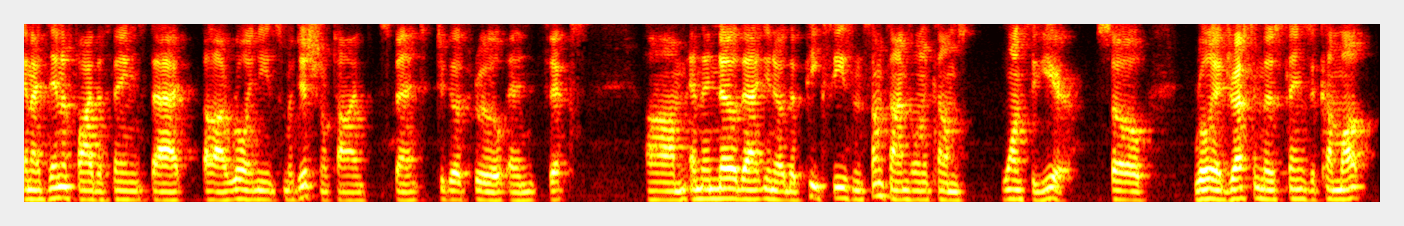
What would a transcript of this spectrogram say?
and identify the things that uh, really need some additional time spent to go through and fix. Um, and then know that you know the peak season sometimes only comes once a year. So really addressing those things that come up,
